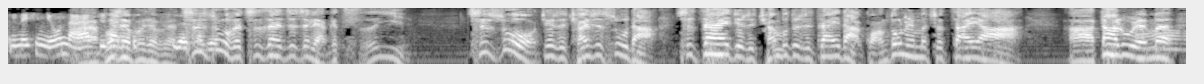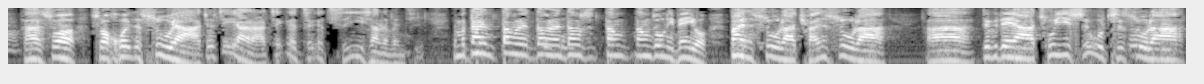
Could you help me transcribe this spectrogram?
那些牛奶啊，啊，这不是不是不是，吃素和吃斋这是两个词义。吃素就是全是素的，吃斋就是全部都是斋的。广东人们说斋呀、啊，大陆人们、啊说说或者素呀，就这样啊，这个这个词义上的问题。那么当当然当然当时当当中里边有半素啦、全素啦啊，对不对呀？初一十五吃素啦，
